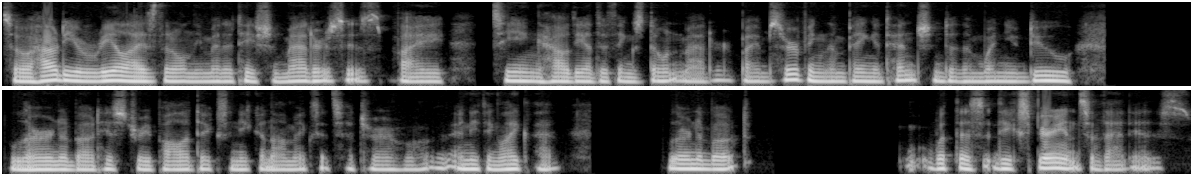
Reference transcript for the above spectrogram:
So how do you realize that only meditation matters is by seeing how the other things don't matter by observing them paying attention to them when you do learn about history, politics, and economics, etc., anything like that. Learn about what this the experience of that is.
